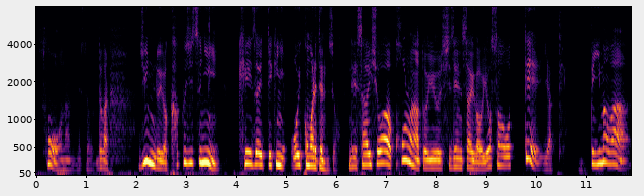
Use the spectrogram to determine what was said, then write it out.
そうなんですよ。だから、人類は確実に経済的に追い込まれてるんですよ。で、最初はコロナという自然災害を装ってやって。で、今は、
